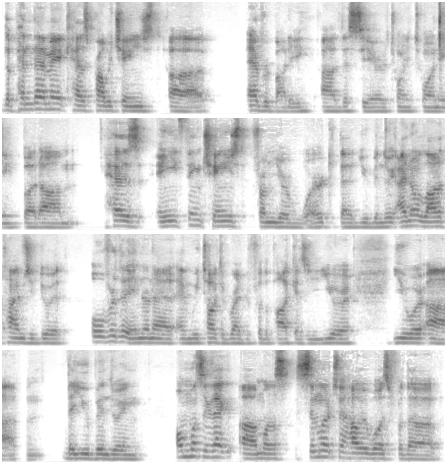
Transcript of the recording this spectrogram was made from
the pandemic has probably changed uh, everybody uh, this year, 2020, but um, has anything changed from your work that you've been doing? I know a lot of times you do it over the internet, and we talked right before the podcast. You were, you were um, that you've been doing almost exact, almost similar to how it was for the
